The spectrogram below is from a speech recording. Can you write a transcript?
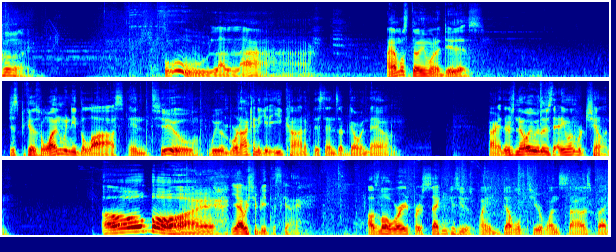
okay. Ooh, la la. I almost don't even want to do this. Just because one, we need the loss, and two, we, we're not going to get econ if this ends up going down. All right, there's no way we lose to anyone. We're chilling. Oh boy. Yeah, we should beat this guy. I was a little worried for a second because he was playing double tier 1 Sylas, but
